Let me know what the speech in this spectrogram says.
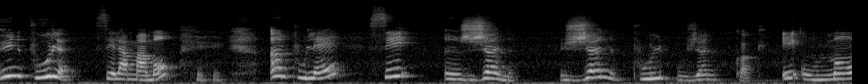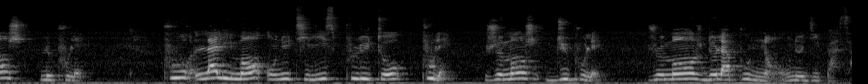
Une poule, c'est la maman. un poulet, c'est un jeune, jeune poule ou jeune coq. Et on mange le poulet. Pour l'aliment, on utilise plutôt poulet. Je mange du poulet. Je mange de la poule. Non, on ne dit pas ça.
